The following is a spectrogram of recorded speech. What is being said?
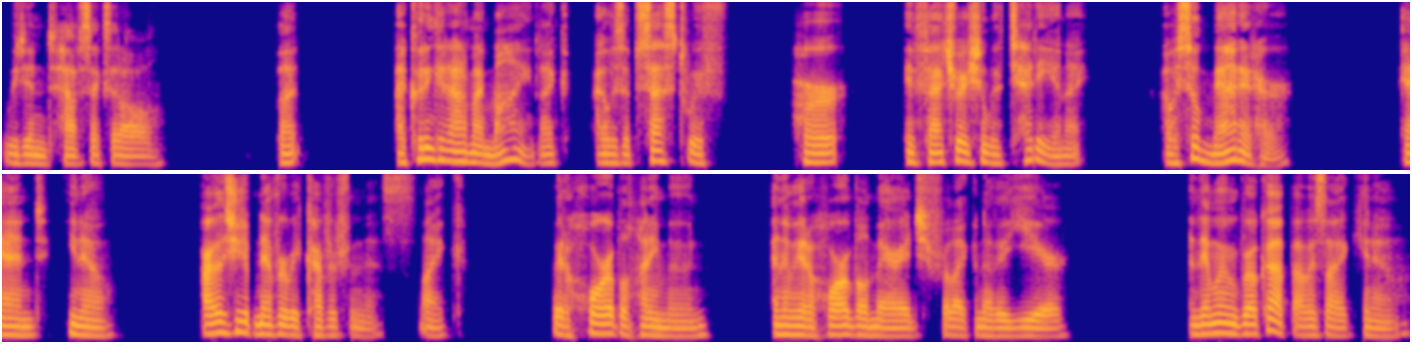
we didn't have sex at all. But I couldn't get out of my mind. Like I was obsessed with her infatuation with Teddy and I I was so mad at her. And, you know, our relationship never recovered from this. Like we had a horrible honeymoon and then we had a horrible marriage for like another year. And then when we broke up, I was like, you know,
